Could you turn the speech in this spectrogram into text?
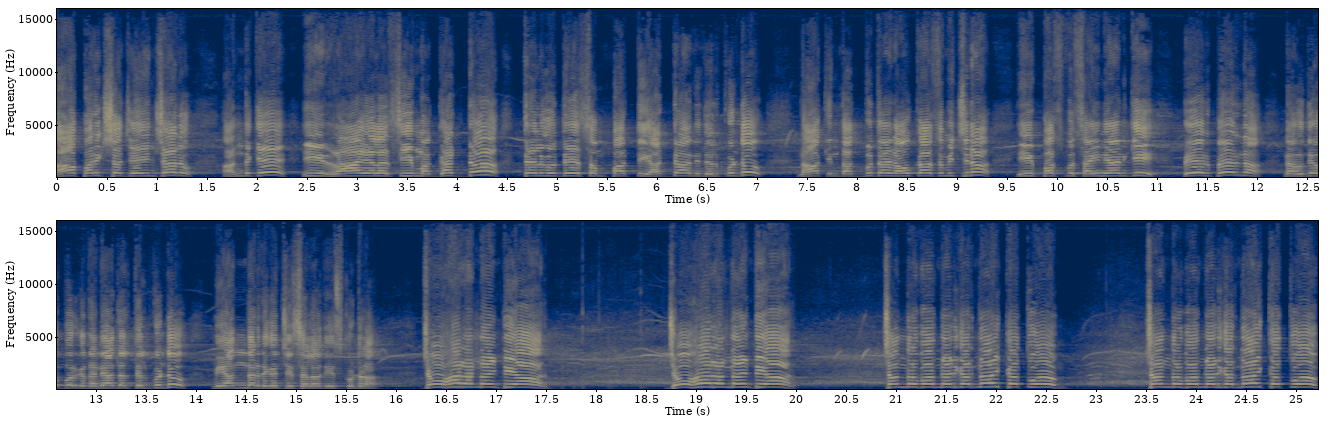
ఆ పరీక్ష జయించాను. అందుకే ఈ రాయలసీమ గడ్డ తెలుగుదేశం పార్టీ అడ్డ అని తెలుపుకుంటూ నాకు ఇంత అద్భుతమైన అవకాశం ఇచ్చిన ఈ పసుపు సైన్యానికి పేరు పేరున నా హృదయపూర్వక ధన్యవాదాలు తెలుపుకుంటూ మీ అందరి దగ్గర నుంచి సెలవు తీసుకుంటున్నా. జోహార్ అన్న ఎన్టీఆర్! జోహార్ అన్న ఎన్టీఆర్! చంద్రబాబు నాయుడు గారి నాయకత్వం! చంద్రబాబు నాయుడు గారి నాయకత్వం!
